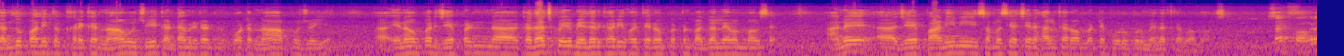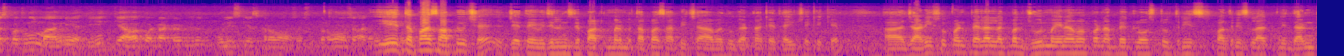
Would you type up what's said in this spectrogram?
ગંદુ પાણી તો ખરેખર ના આવવું જોઈએ કન્ટામિનેટેડ વોટર ના આપવું જોઈએ. એના ઉપર જે પણ કદાચ કોઈ બેદરકારી હોય તેના ઉપર પણ પગલાં લેવામાં આવશે. અને જે પાણીની સમસ્યા છે એને હલ કરવા માટે પૂરેપૂર મહેનત કરવામાં આવશે. સર કોંગ્રેસ પક્ષની માંગણી હતી કે આવા કોન્ટ્રાક્ટર વિરુદ્ધ પોલીસ કેસ કરવામાં આવશે. શું કરવામાં આવશે? એ તપાસ આપ્યું છે જે તે વિજિલન્સ ડિપાર્ટમેન્ટમાં તપાસ આપી છે આ બધું ઘટના કે થઈ છે કે કેમ. જાણીશું પણ પહેલાં લગભગ જૂન મહિનામાં પણ આપણે ક્લોઝ ટુ ત્રીસ પાંત્રીસ લાખની દંડ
